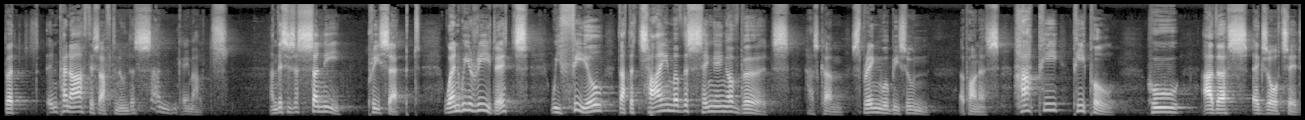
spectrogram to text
But in Penarth this afternoon, the sun came out. And this is a sunny precept. When we read it, we feel that the time of the singing of birds has come. Spring will be soon upon us. Happy people who are thus exhorted.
